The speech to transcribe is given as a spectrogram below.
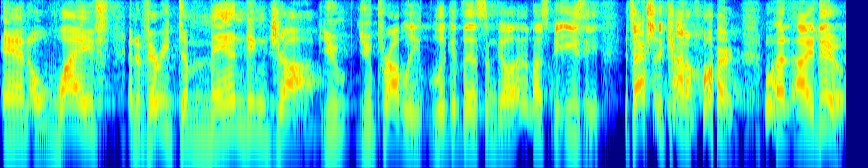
and a wife and a very demanding job. You, you probably look at this and go, that must be easy. It's actually kind of hard what I do,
